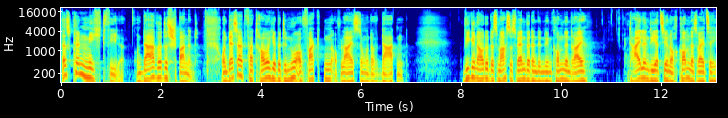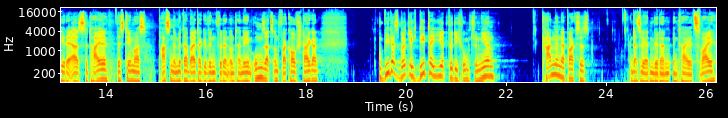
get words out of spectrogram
das können nicht viele. Und da wird es spannend. Und deshalb vertraue hier bitte nur auf Fakten, auf Leistung und auf Daten. Wie genau du das machst, das werden wir dann in den kommenden drei Teilen, die jetzt hier noch kommen. Das war jetzt ja hier der erste Teil des Themas passende Mitarbeitergewinn für dein Unternehmen, Umsatz und Verkauf steigern. Und wie das wirklich detailliert für dich funktionieren kann in der Praxis, das werden wir dann in Teil 2,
